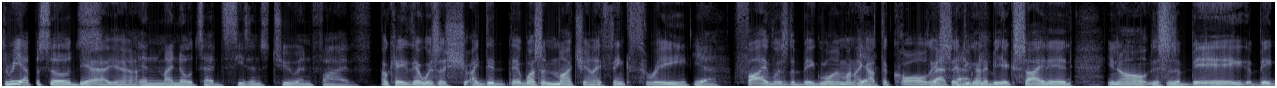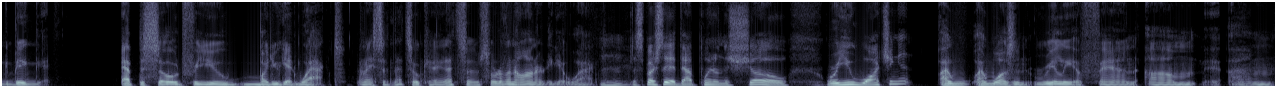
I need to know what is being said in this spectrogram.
three episodes. Yeah, yeah. And my notes had seasons two and five. Okay, there was a sh- I did. There wasn't much, and I think three. Yeah, five was the big one. When I got the call, they Rat said Pack. you're going to be excited. You know, this is a big, a big, big episode for you, but you get whacked. And I said, that's okay. That's a, sort of an honor to get whacked. Mhm. especially at that point on the show. Were you watching it? I, I wasn't really a fan. Um, um,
